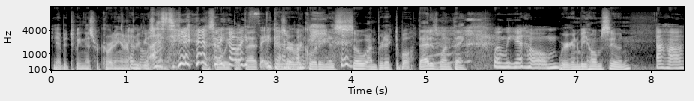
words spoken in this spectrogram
Yeah, between this recording and our And previous one. That's how We we, put that because that our recording is so unpredictable. That is one thing. When we get home. We're going to be home soon. Uh huh.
